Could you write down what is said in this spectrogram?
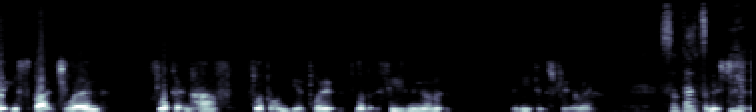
get your spatula in, flip it in half, flip it onto your plate, a little bit of seasoning on it, and eat it straight away. So that's you,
